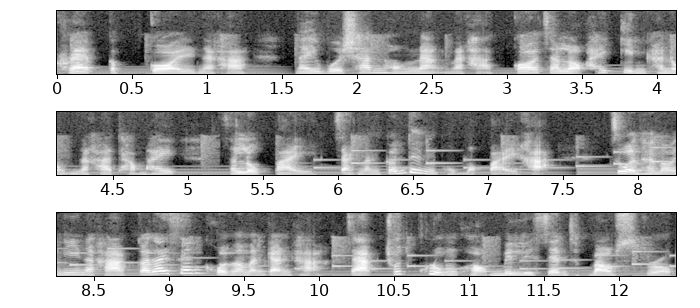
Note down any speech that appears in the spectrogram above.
แครบกับกอยนะคะ ในเวอร์ชั่นของหนังนะคะ ก็จะหลอกให้กินขนมนะคะทำให้สลบไป จากนั้นก็ดึงผมออกไปค่ะ ส่วนเฮอร์ไมนี่นะคะ ก็ได้เส้นขนมาเหมือนกันค่ะ จากชุดคลุมของมิลลิเซนต์บ l ลสโตรก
